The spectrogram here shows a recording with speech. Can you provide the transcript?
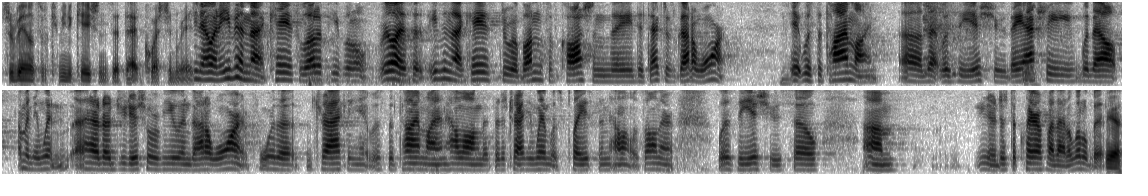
surveillance of communications that that question raised. You know, and even in that case, a lot of people don't realize that even in that case, through abundance of caution, the detectives got a warrant. It was the timeline uh, that was the issue. They actually, without, I mean, they went and had a judicial review and got a warrant for the, the tracking. It was the timeline and how long that the tracking when was placed and how long it was on there was the issue. So, um, you know, just to clarify that a little bit. Yeah.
